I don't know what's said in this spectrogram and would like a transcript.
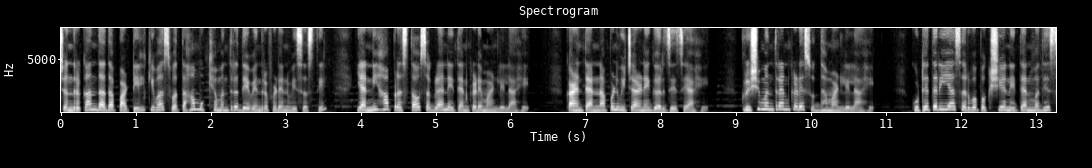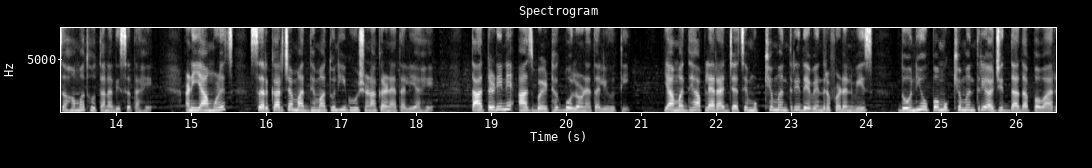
चंद्रकांत दादा पाटील किंवा स्वतः मुख्यमंत्री देवेंद्र फडणवीस असतील यांनी हा प्रस्ताव सगळ्या नेत्यांकडे मांडलेला आहे. कारण त्यांना पण विचारणे गरजेचे आहे. कृषी मंत्र्यांकडे सुद्धा मांडलेला आहे. कुठेतरी या सर्वपक्षीय नेत्यांमध्ये सहमत होताना दिसत आहे आणि यामुळेच सरकारच्या माध्यमातून ही घोषणा करण्यात आली आहे. तातडीने आज बैठक बोलवण्यात आली होती. यामध्ये आपल्या राज्याचे मुख्यमंत्री देवेंद्र फडणवीस दोन्ही उपमुख्यमंत्री अजितदादा पवार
